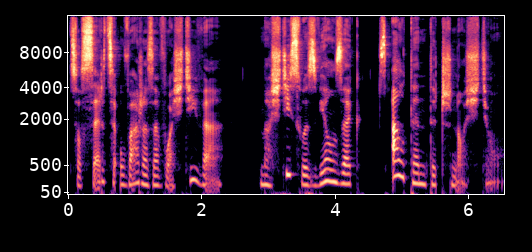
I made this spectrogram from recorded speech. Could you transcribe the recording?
co serce uważa za właściwe, ma ścisły związek z autentycznością.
